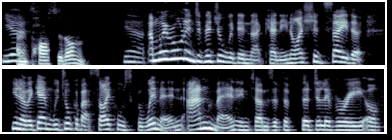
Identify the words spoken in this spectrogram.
yes. and pass it on. Yeah. And we're all individual within that, Kenny. You know, I should say that, you know, again, we talk about cycles for women and men in terms of the, the delivery of,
